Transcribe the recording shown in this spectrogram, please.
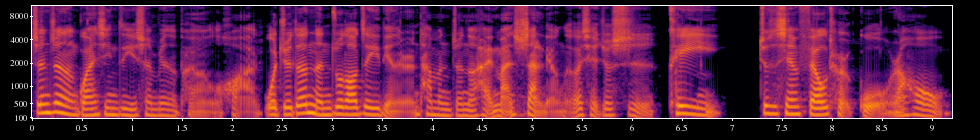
真正的关心自己身边的朋友的话，我觉得能做到这一点的人，他们真的还蛮善良的，而且就是可以，就是先 filter 过，然后。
